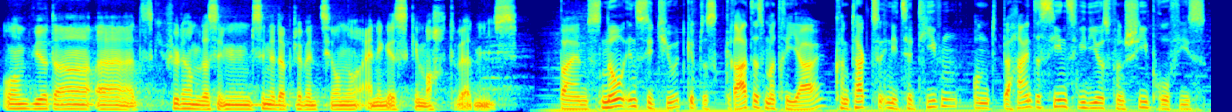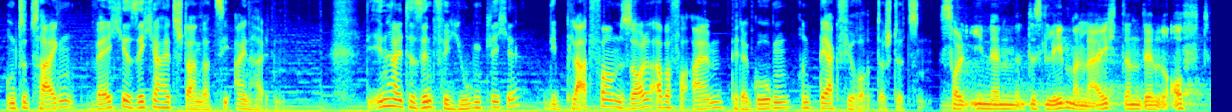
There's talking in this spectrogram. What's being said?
und wir da äh, das Gefühl haben, dass im Sinne der Prävention noch einiges gemacht werden muss. Beim Snow Institute gibt es gratis Material, Kontakt zu Initiativen und Behind-the-Scenes-Videos von Skiprofis, um zu zeigen, welche Sicherheitsstandards sie einhalten. Die Inhalte sind für Jugendliche, die Plattform soll aber vor allem Pädagogen und Bergführer unterstützen. Soll ihnen das Leben erleichtern, denn oft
